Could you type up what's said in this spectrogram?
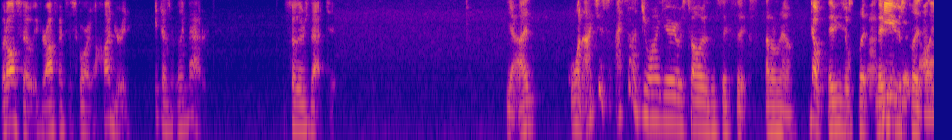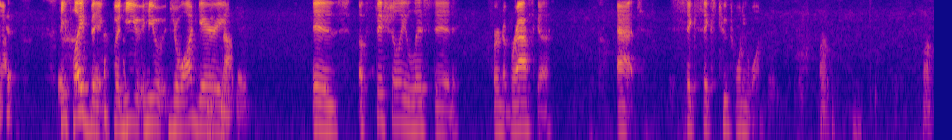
But also, if your offense is scoring 100, it doesn't really matter. So there's that too. Yeah, I one. I just I thought Juwan Gary was taller than six six. I don't know. No, maybe he just played, maybe he, he just played uh, like it. He played big, but he he Juwan Gary is officially listed for Nebraska at six six two twenty one. Wow. Wow.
